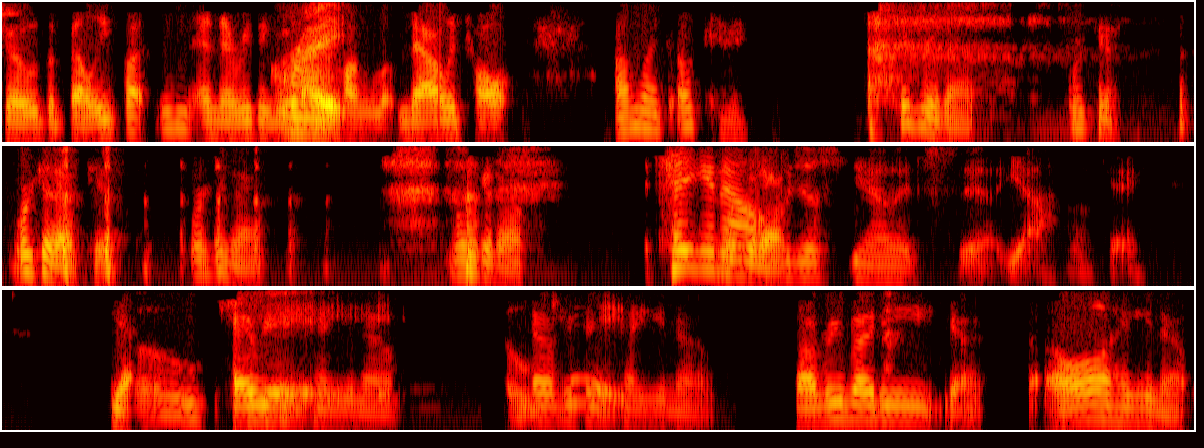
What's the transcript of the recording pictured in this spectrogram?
show the belly button and everything was Right. hung. Now it's all I'm like, okay, figure it out. Work it work it out, kids. Work it out. Work it out. It's hanging it out, just you know, it's uh, yeah, okay. Yeah. Okay. Everything's hanging out. Okay. Everything's hanging out. Everybody, yeah, all hanging out.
